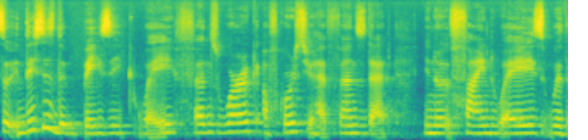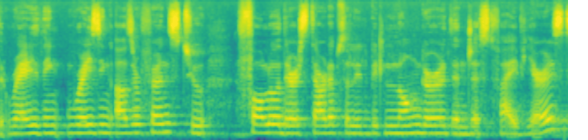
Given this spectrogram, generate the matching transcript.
so this is the basic way funds work. Of course, you have funds that you know find ways with raising raising other funds to follow their startups a little bit longer than just five years.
